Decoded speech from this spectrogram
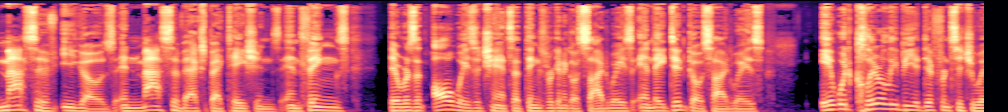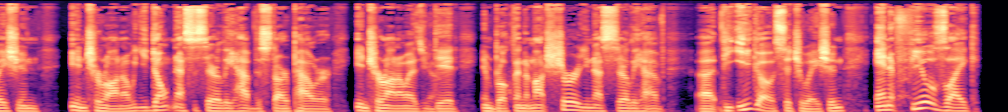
massive egos and massive expectations and things. There wasn't always a chance that things were going to go sideways, and they did go sideways. It would clearly be a different situation in Toronto. You don't necessarily have the star power in Toronto as you yeah. did in Brooklyn. I'm not sure you necessarily have uh, the ego situation. And it feels like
